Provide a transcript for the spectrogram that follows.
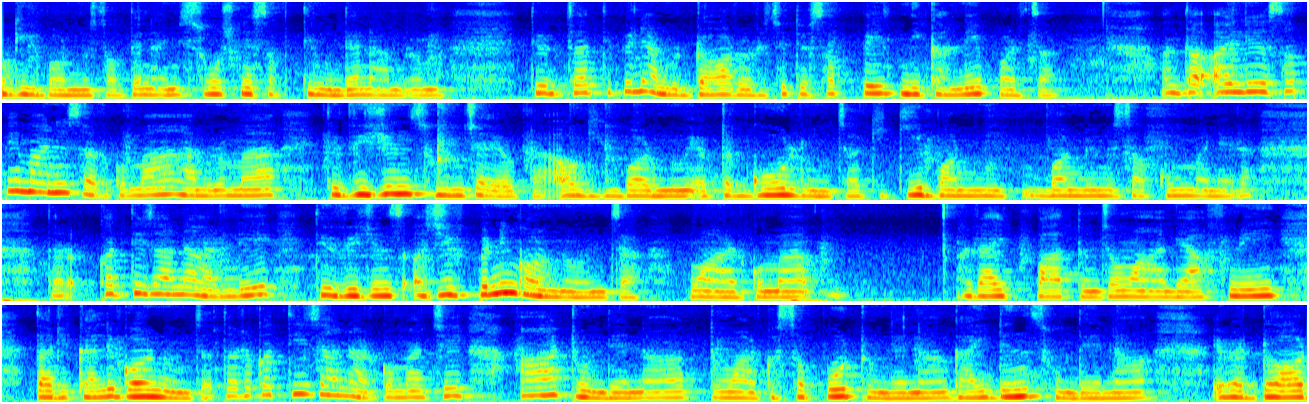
अघि बढ्नु सक्दैन हामी सोच्ने शक्ति हुँदैन हाम्रोमा त्यो जति पनि हाम्रो डरहरू छ त्यो सबै निकाल्नै पर्छ। अन्त अहिले सबै मानिसहरूकोमा हाम्रोमा त्यो भिजन्स हुन्छ एउटा अघि बढ्नु एउटा गोल हुन्छ कि के बन्नु बन्नु सकौँ भनेर। तर कतिजनाहरूले त्यो भिजन्स अचिभ पनि गर्नुहुन्छ। उहाँहरूकोमा राइट पाथ हुन्छ उहाँहरूले आफ्नै तरिकाले गर्नुहुन्छ। तर कतिजनाहरूकोमा चाहिँ आँट हुँदैन उहाँहरूको सपोर्ट हुँदैन गाइडेन्स हुँदैन एउटा डर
